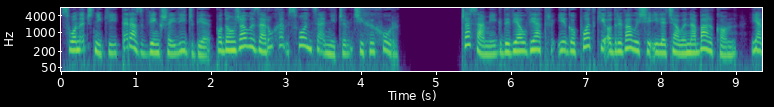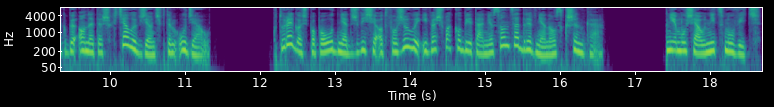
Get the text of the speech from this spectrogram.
Słoneczniki, teraz w większej liczbie, podążały za ruchem słońca niczym cichy chór. Czasami, gdy wiał wiatr, jego płatki odrywały się i leciały na balkon, jakby one też chciały wziąć w tym udział. Któregoś popołudnia drzwi się otworzyły i weszła kobieta niosąca drewnianą skrzynkę. Nie musiał nic mówić.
